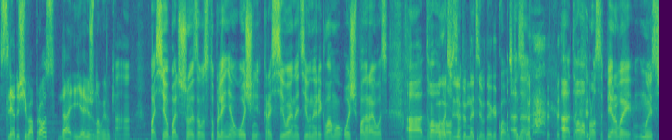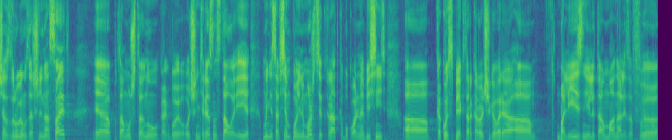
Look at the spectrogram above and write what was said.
Следующий вопрос, да, и я вижу новые руки. Ага. Спасибо большое за выступление. Очень красивая нативная реклама, очень понравилось. А, два Мы вопроса. очень любим нативную рекламу, А, да. спасибо. А, два вопроса. Первый. Мы сейчас с другом зашли на сайт, э, потому что, ну, как бы очень интересно стало, и мы не совсем поняли. Можете кратко буквально объяснить, а, какой спектр, короче говоря, болезней или там анализов, э,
